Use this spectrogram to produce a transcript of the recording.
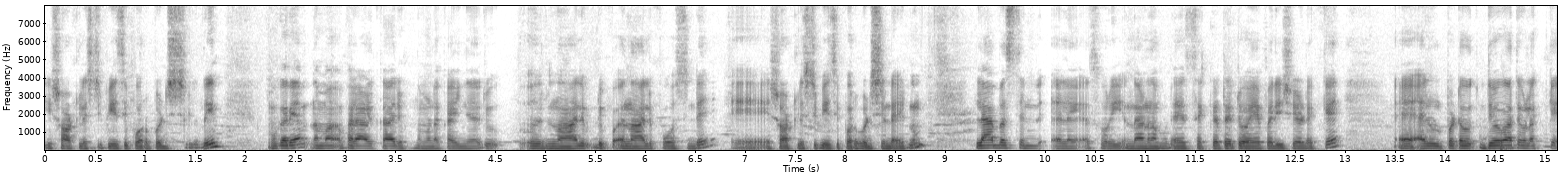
ഈ short list P S C പുറപ്പെടുവിച്ചിട്ടുള്ളത്. നമുക്കറിയാം നമ്മ പല ആൾക്കാരും നമ്മുടെ കഴിഞ്ഞ ഒരു ഒരു നാല് നാല് പോസ്റ്റിന്റെ short list P S C പുറപ്പെടുവിച്ചിട്ടുണ്ടായിരുന്നു. ലാബ് അസിസ്റ്റന്റ് അല്ലെ സോറി എന്താണ് നമ്മുടെ സെക്രട്ടറി പോയ പരീക്ഷയുടെയൊക്കെ അതിൽ ഉൾപ്പെട്ട ഉദ്യോഗാർത്ഥികളൊക്കെ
